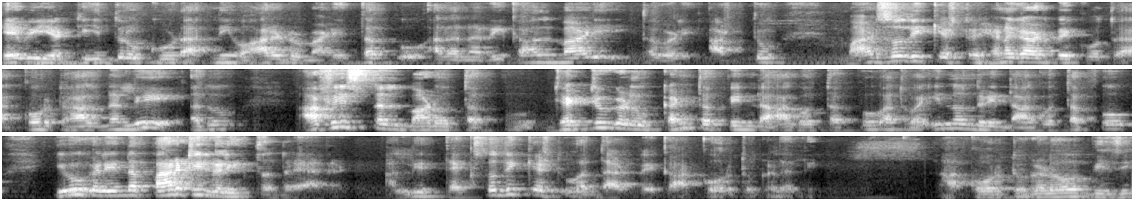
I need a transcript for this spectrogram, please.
ಕೆ ವಿ ಎಟ್ ಇದ್ದರೂ ಕೂಡ ನೀವು ಆರ್ಡರ್ ಮಾಡಿ ತಪ್ಪು, ಅದನ್ನು ರೀಕಾಲ್ ಮಾಡಿ ತಗೊಳ್ಳಿ. ಅಷ್ಟು ಮಾಡಿಸೋದಿಕ್ಕೆ ಎಷ್ಟು ಹೆಣಗಾಡಬೇಕು ಅಂತ ಕೋರ್ಟ್ ಹಾಲ್ನಲ್ಲಿ ಅದು ಆಫೀಸ್ನಲ್ಲಿ ಮಾಡೋ ತಪ್ಪು, ಜಡ್ಜುಗಳು ಕಣ್ತಪ್ಪಿಂದ ಆಗೋ ತಪ್ಪು ಅಥವಾ ಇನ್ನೊಂದರಿಂದ ಆಗೋ ತಪ್ಪು, ಇವುಗಳಿಂದ ಪಾರ್ಟಿಗಳಿಗೆ ತೊಂದರೆ ಆದರೆ ಅಲ್ಲಿ ತೆಗ್ಸೋದಿಕ್ಕೆ ಎಷ್ಟು ಒದ್ದಾಡಬೇಕು ಆ ಕೋರ್ಟುಗಳಲ್ಲಿ. ಆ ಕೋರ್ಟುಗಳು ಬ್ಯುಸಿ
